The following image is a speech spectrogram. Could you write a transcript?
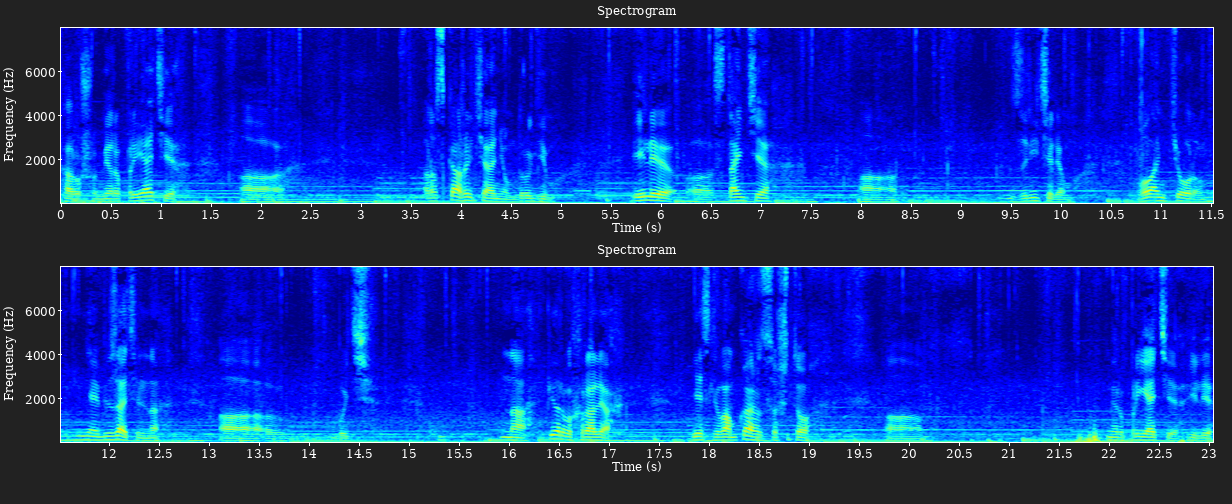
хорошем мероприятии, а, расскажите о нем другим. Или э, станьте э, зрителем, волонтером. Не обязательно быть на первых ролях. Если вам кажется, что мероприятие или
